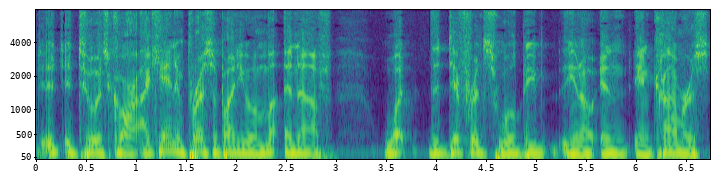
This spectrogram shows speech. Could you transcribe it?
to its core. I can't impress upon you em- enough what the difference will be, you know, in in commerce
